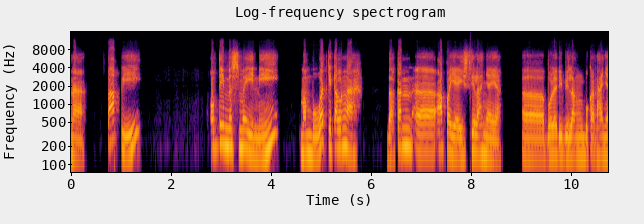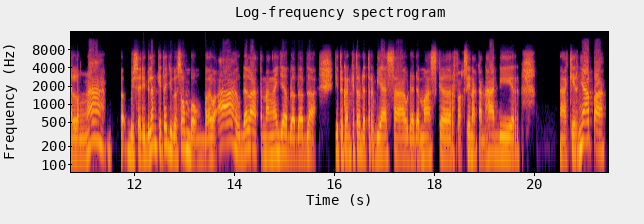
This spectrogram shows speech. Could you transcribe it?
Nah, tapi optimisme ini membuat kita lengah. Bahkan eh, apa ya istilahnya ya? Eh, boleh dibilang bukan hanya lengah, bisa dibilang kita juga sombong bahwa ah udahlah tenang aja bla bla bla. Gitu kan kita udah terbiasa, udah ada masker, vaksin akan hadir. Nah, akhirnya apa?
